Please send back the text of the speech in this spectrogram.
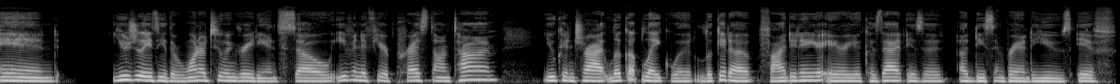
and usually it's either one or two ingredients. So even if you're pressed on time, you can try look up Lakewood, look it up, find it in your area because that is a, a decent brand to use if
